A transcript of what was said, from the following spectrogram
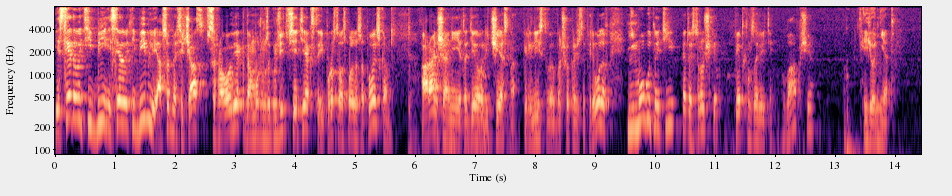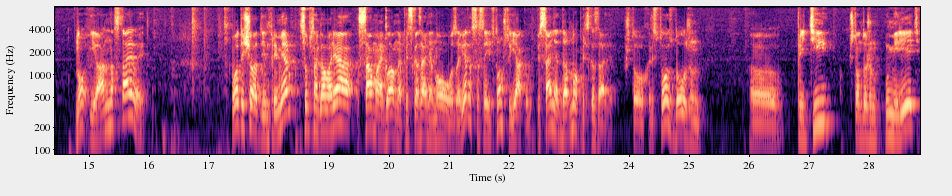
Исследователи, исследователи Библии, особенно сейчас, в цифровой век, когда мы можем загрузить все тексты и просто воспользоваться поиском, а раньше они это делали честно, перелистывая большое количество переводов, не могут найти этой строчки в Ветхом Завете. Вообще. Ее нет. Но Иоанн настаивает. Вот еще один пример. Собственно говоря, самое главное предсказание Нового Завета состоит в том, что якобы Писания давно предсказали, что Христос должен э, прийти, что Он должен умереть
